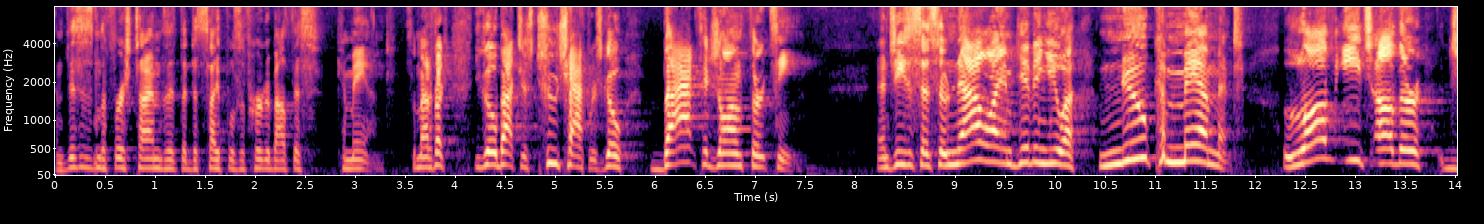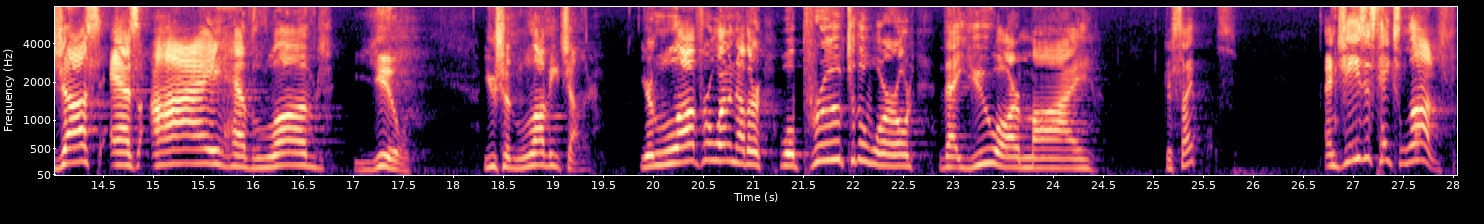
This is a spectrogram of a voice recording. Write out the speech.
And this isn't the first time that the disciples have heard about this command. As a matter of fact, you go back just two chapters, go back to John 13. And Jesus says, So now I am giving you a new commandment love each other just as I have loved you. You should love each other. Your love for one another will prove to the world that you are my disciples. And Jesus takes love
